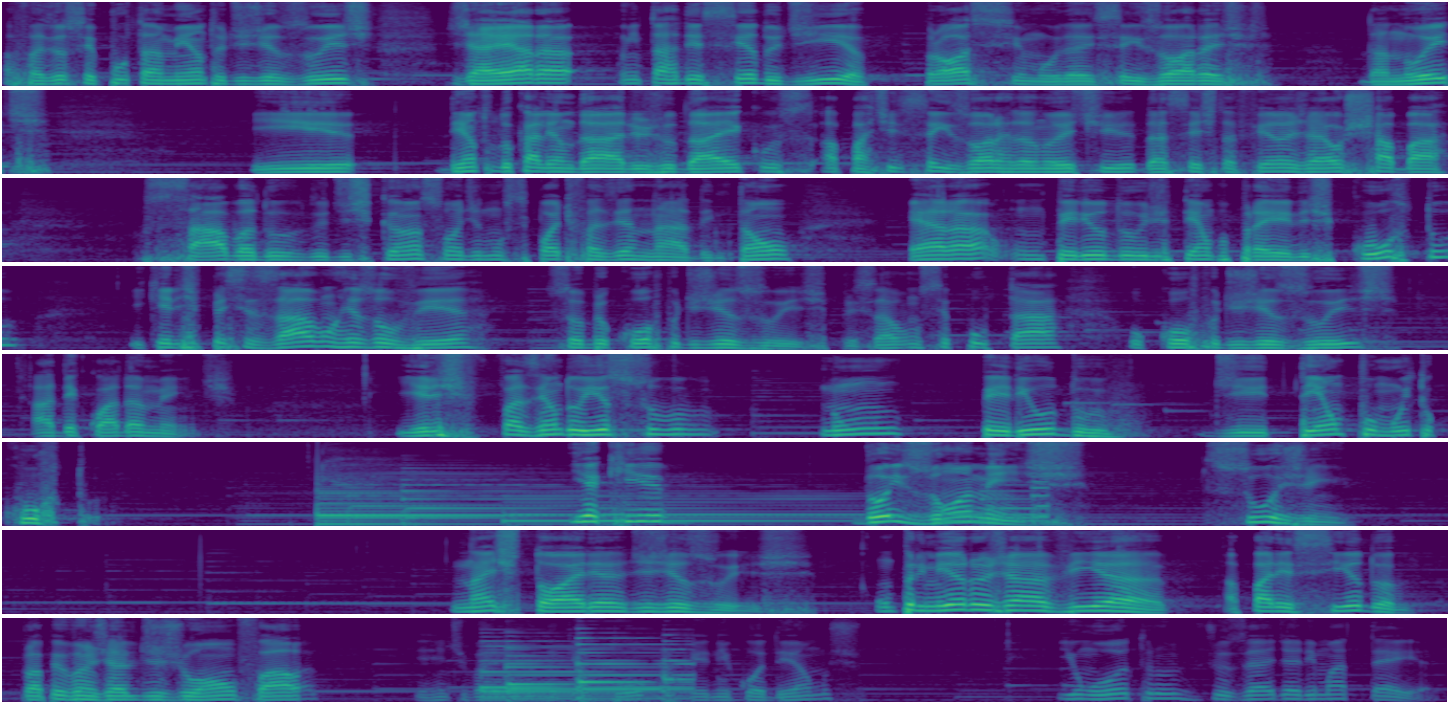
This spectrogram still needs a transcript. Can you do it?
a fazer o sepultamento de Jesus, já era o entardecer do dia, próximo das seis horas da noite, e dentro do calendário judaico, a partir de seis horas da noite da sexta-feira já é o Shabat, sábado do descanso, onde não se pode fazer nada. Então, era um período de tempo para eles curto e que eles precisavam resolver sobre o corpo de Jesus, precisavam sepultar o corpo de Jesus adequadamente. E eles fazendo isso num período de tempo muito curto. E aqui dois homens surgem na história de Jesus. Um primeiro já havia aparecido, o próprio Evangelho de João fala, a gente vai ler daqui a pouco, que é Nicodemos, e um outro, José de Arimateia.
